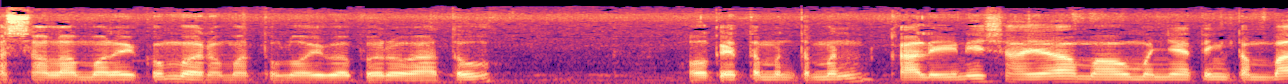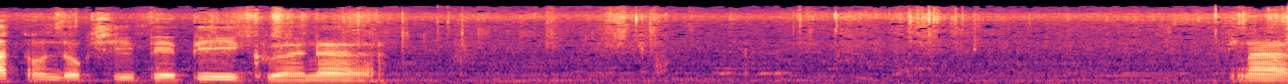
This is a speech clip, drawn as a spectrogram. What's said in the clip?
Assalamualaikum warahmatullahi wabarakatuh. Oke teman-teman Kali ini saya mau menyeting tempat untuk si baby iguana. Nah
